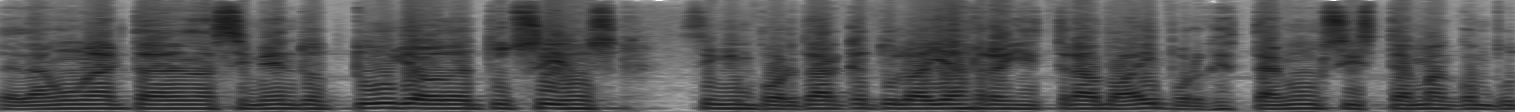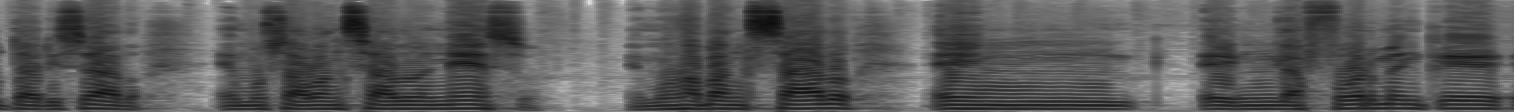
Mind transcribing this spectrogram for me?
te dan un acta de nacimiento tuyo o de tus hijos sin importar que tú lo hayas registrado ahí porque está en un sistema computarizado. Hemos avanzado en eso. Hemos avanzado en, en la forma en que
